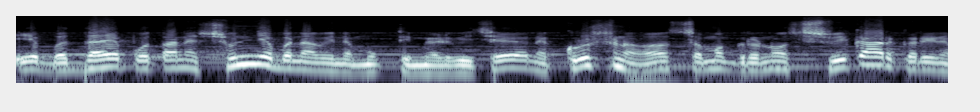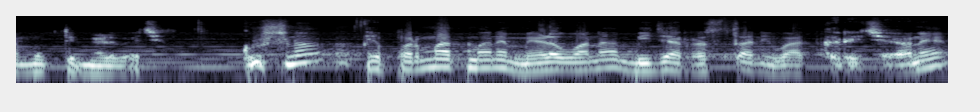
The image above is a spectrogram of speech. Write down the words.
એ બધાએ પોતાને શૂન્ય બનાવીને મુક્તિ મેળવી છે અને કૃષ્ણ સમગ્રનો સ્વીકાર કરીને મુક્તિ મેળવે છે. કૃષ્ણ એ પરમાત્માને મેળવવાના બીજા રસ્તાની વાત કરી છે અને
